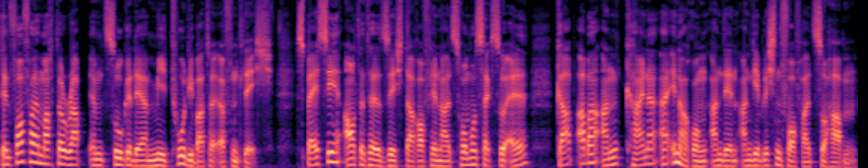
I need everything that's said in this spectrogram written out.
Den Vorfall machte Rupp im Zuge der MeToo-Debatte öffentlich. Spacey outete sich daraufhin als homosexuell, gab aber an, keine Erinnerung an den angeblichen Vorfall zu haben.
